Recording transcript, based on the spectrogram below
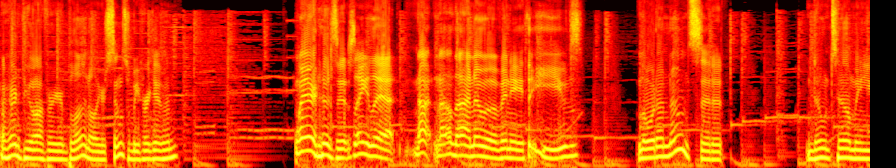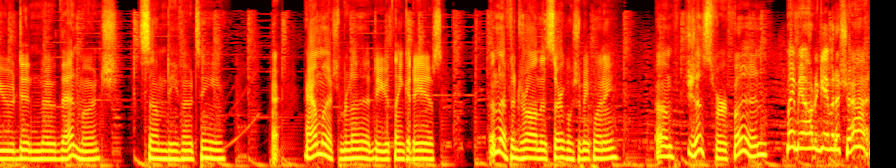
I heard if you offer your blood, all your sins will be forgiven. Where does it say that? Not, not that I know of any thieves. Lord Unknown said it. Don't tell me you didn't know that much, some devotee. How much blood do you think it is? Enough to draw this circle should be plenty. Um, just for fun. Maybe I ought to give it a shot.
